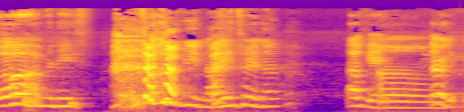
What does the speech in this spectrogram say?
Oh, I'm an eighth. I'm supposed to be ninth right now. Okay, Um, there we go.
